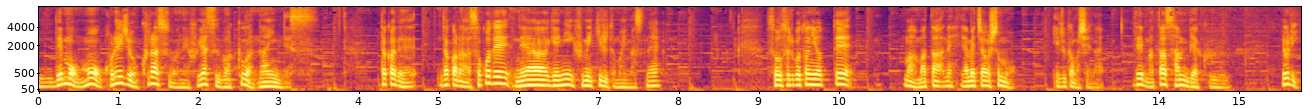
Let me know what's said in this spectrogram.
でももうこれ以上クラスをね増やす枠はないんです。だからだからそこで値上げに踏み切ると思いますね。そうすることによって、まあ、またねやめちゃう人もいるかもしれない。でまた300より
